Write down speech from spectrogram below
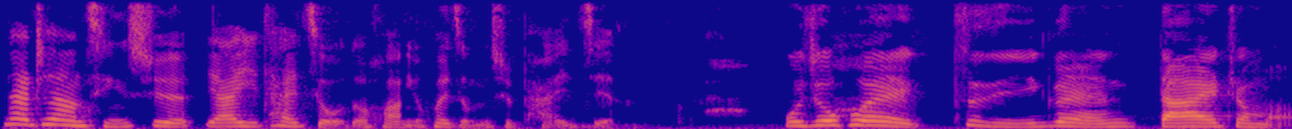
那这样情绪压抑太久的话，你会怎么去排解？我就会自己一个人待着嘛，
